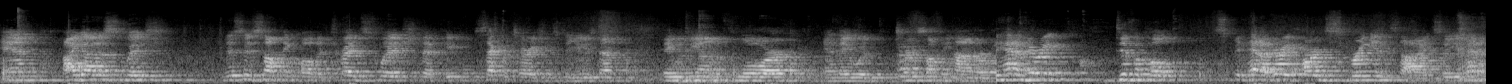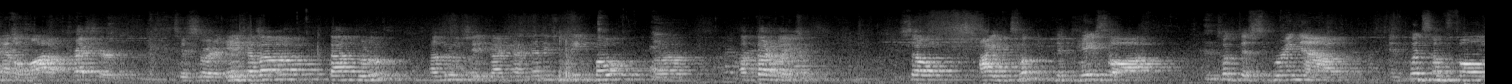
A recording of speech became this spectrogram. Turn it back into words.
and I got a switch. This is something called a tread switch that people, secretaries used to use them. They would be on the floor and they would turn something on. Or it had a very difficult, it had a very hard spring inside, so you had to have a lot of pressure to sort of. એ દબાવવાનું કામ થોડું અઘરું છે કારણ કે અત્યારની સ્પ્રિંગ બહુ અ, અક્કડ હોય છે So I took the case off, took the spring out, and put some foam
